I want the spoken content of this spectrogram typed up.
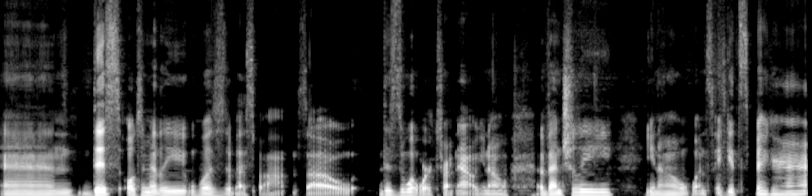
And this ultimately was the best spot. So this is what works right now, you know. Eventually, you know, once it gets bigger,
